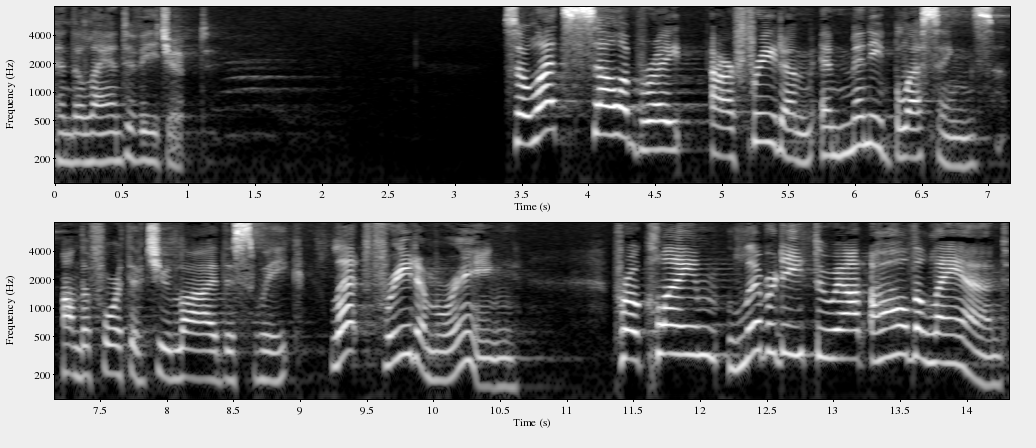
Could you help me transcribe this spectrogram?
in the land of Egypt. So let's celebrate our freedom and many blessings on the 4th of July this week. Let freedom ring. Proclaim liberty throughout all the land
